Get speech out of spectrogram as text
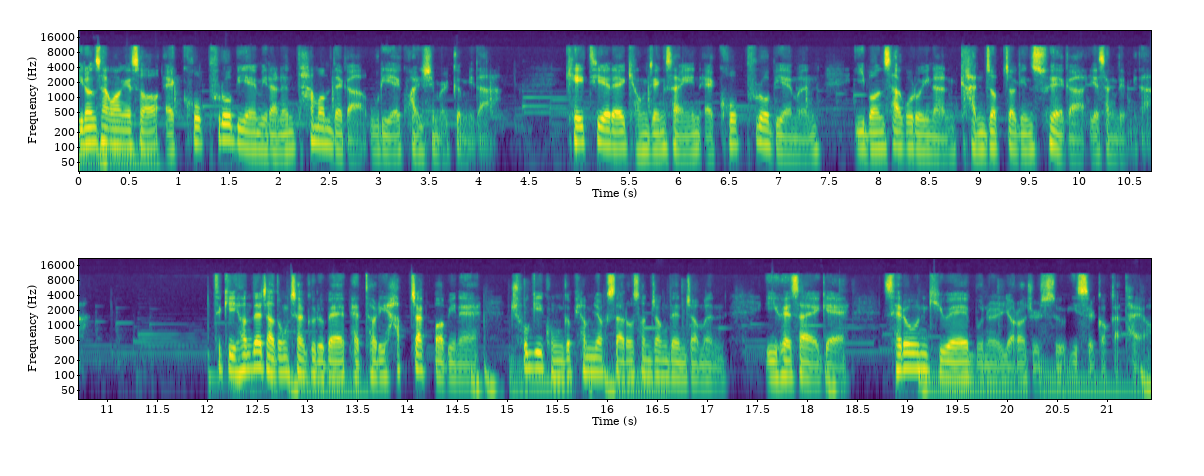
이런 상황에서 에코 프로비엠이라는 탐험대가 우리의 관심을 끕니다. KTL의 경쟁사인 에코 프로비엠은 이번 사고로 인한 간접적인 수혜가 예상됩니다. 특히 현대자동차 그룹의 배터리 합작법인의 초기 공급 협력사로 선정된 점은 이 회사에게 새로운 기회의 문을 열어줄 수 있을 것 같아요.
